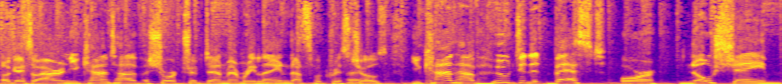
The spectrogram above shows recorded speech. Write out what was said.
Okay, so Aaron, you can't have a short trip down memory lane. That's what Chris chose. You can have who did it best or no shame.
